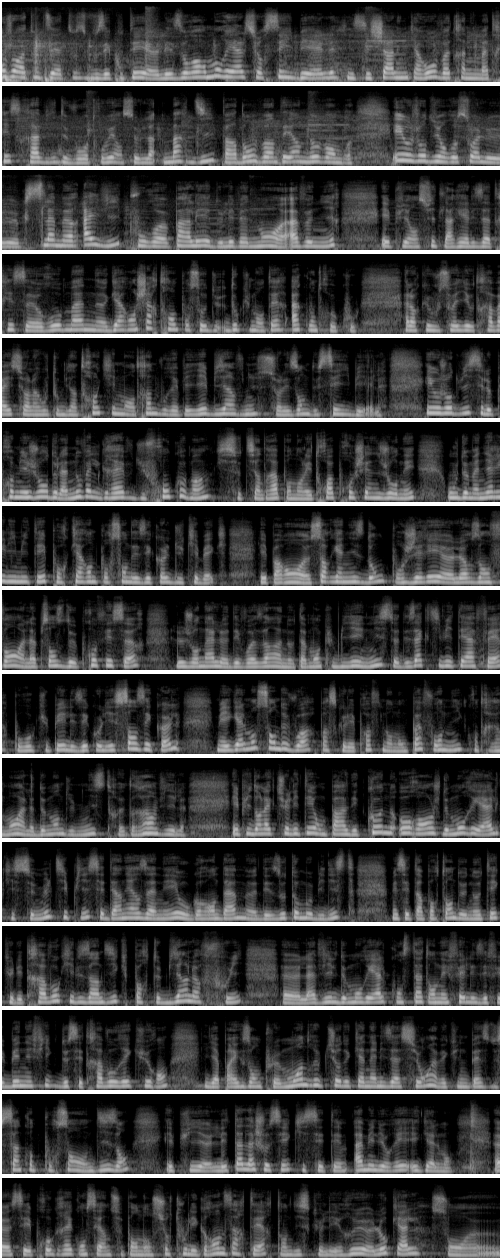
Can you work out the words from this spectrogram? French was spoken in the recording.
Bonjour à toutes et à tous, vous écoutez euh, Les Aurores Montréal sur CIBL. Ici Charline Caro, votre animatrice, ravie de vous retrouver en ce mardi pardon, 21 novembre. Et aujourd'hui, on reçoit le slammer Ivy pour euh, parler de l'événement euh, à venir. Et puis ensuite, la réalisatrice Romane Garand-Chartrand pour du- documentaire À contre-coup. Alors que vous soyez au travail, sur la route ou bien tranquillement en train de vous réveiller, bienvenue sur les ondes de CIBL. Et aujourd'hui, c'est le premier jour de la nouvelle grève du Front commun qui se tiendra pendant les trois prochaines journées ou de manière illimitée pour 40% des écoles du Québec. Les parents euh, s'organisent donc pour gérer euh, leurs enfants à l'absence de professeurs. Le journal des voisins a notamment publié une liste des activités à faire pour occuper les écoliers sans école, mais également sans devoir parce que les profs n'en ont pas fourni, contrairement à la demande du ministre Drainville. Et puis dans l'actualité, on parle des cônes orange de Montréal qui se multiplient ces dernières années aux grandes dames des automobilistes. Mais c'est important de noter que les travaux qu'ils indiquent portent bien leurs fruits. Euh, la ville de Montréal constate en effet les effets bénéfiques de ces travaux récurrents. Il y a par exemple moins de ruptures de canalisation avec une baisse de 50% en 10 ans et puis euh, l'état de la chaussée qui s'était amélioré également. Euh, ces progrès concernent cependant surtout les grandes artères tandis que les rues euh, locales sont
